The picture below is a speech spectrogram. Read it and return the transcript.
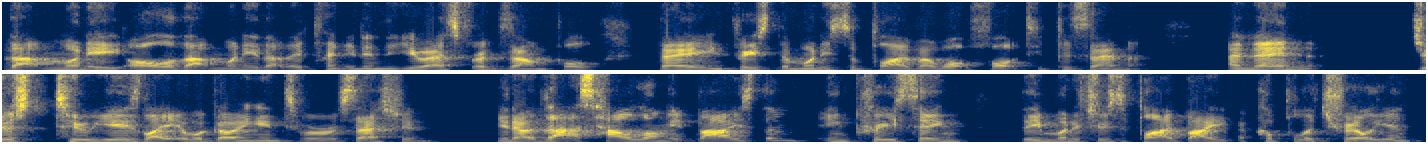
That money, all of that money that they printed in the US, for example, they increased the money supply by what 40 percent, and then just two years later we're going into a recession. You know that's how long it buys them, increasing the monetary supply by a couple of trillion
